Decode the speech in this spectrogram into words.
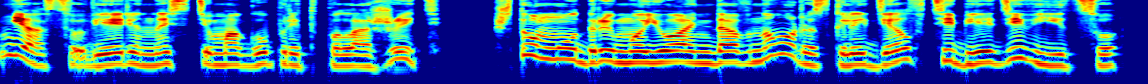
я с уверенностью могу предположить, что мудрый мой Юань давно разглядел в тебе девицу,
